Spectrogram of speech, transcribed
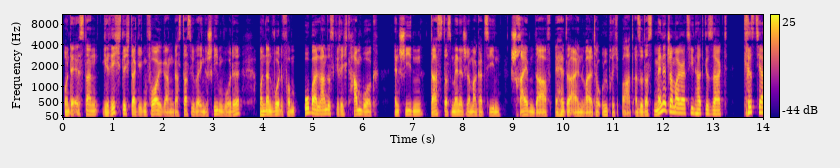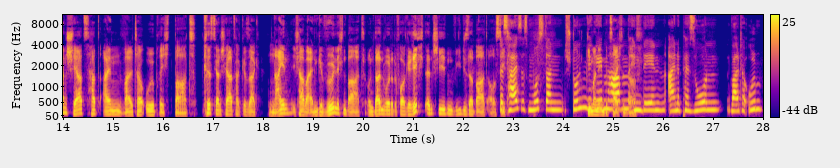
Und er ist dann gerichtlich dagegen vorgegangen, dass das über ihn geschrieben wurde. Und dann wurde vom Oberlandesgericht Hamburg entschieden, dass das Manager-Magazin schreiben darf, er hätte einen Walter Ulbricht-Bart. Also das Manager-Magazin hat gesagt, Christian Scherz hat einen Walter Ulbricht Bart. Christian Scherz hat gesagt, nein, ich habe einen gewöhnlichen Bart. Und dann wurde vor Gericht entschieden, wie dieser Bart aussieht. Das heißt, es muss dann Stunden gegeben haben, darf. in denen eine Person Walter Ul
